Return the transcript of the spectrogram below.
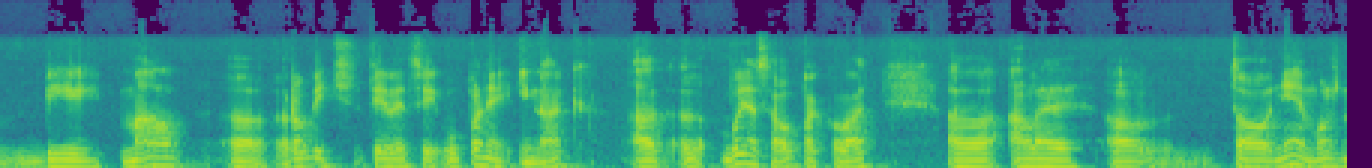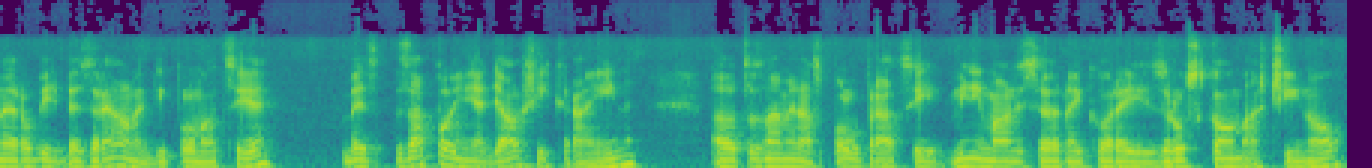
by mal robiť tie veci úplne inak. A budem sa opakovať, ale to nie je možné robiť bez reálnej diplomácie, bez zapojenia ďalších krajín, E, to znamená spolupráci minimálne Severnej Koreji s Ruskom a Čínou, e,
